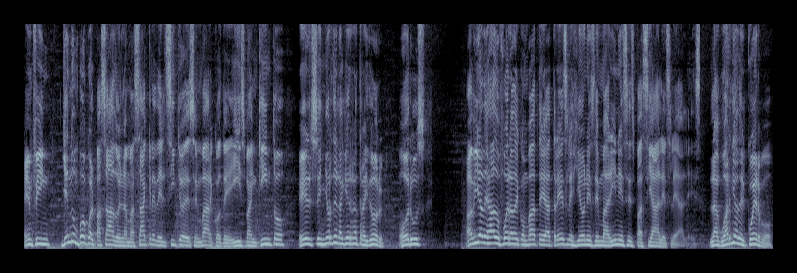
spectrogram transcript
En fin, yendo un poco al pasado en la masacre del sitio de desembarco de Isban V, el señor de la guerra traidor, Horus, había dejado fuera de combate a tres legiones de marines espaciales leales. La Guardia del Cuervo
